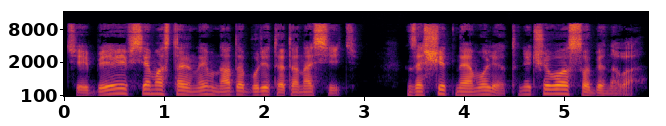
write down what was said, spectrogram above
«Тебе и всем остальным надо будет это носить. Защитный амулет, ничего особенного.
